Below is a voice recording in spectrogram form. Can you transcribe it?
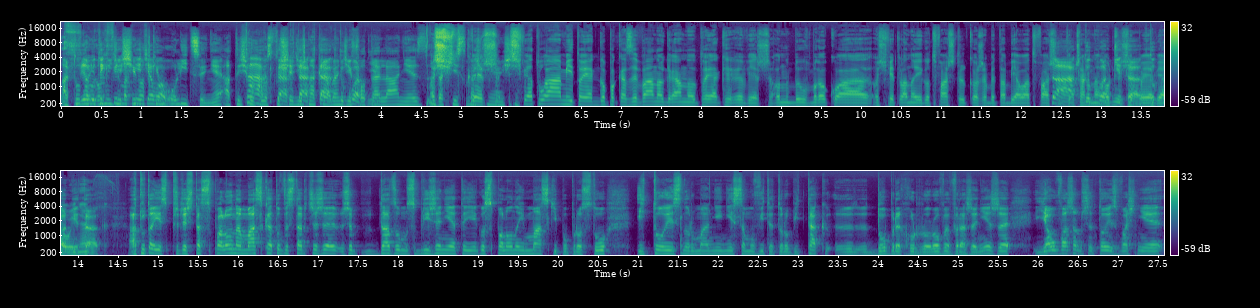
A tutaj wielu tych on idzie środkiem ulicy, nie? A ty tak, po prostu tak, siedzisz tak, na tak, krawędzi tak, fotela, nie no, zaciskasz wiesz, światłami, to jak go pokazywano, grano, to jak, wiesz, on był w mroku, a oświetlano jego twarz tylko, żeby ta biała twarz tak, i te czarne oczy się pojawiały, dokładnie nie? tak. A tutaj jest przecież ta spalona maska, to wystarczy, że, że dadzą zbliżenie tej jego spalonej maski po prostu i to jest normalnie niesamowite. To robi tak y, dobre, horrorowe wrażenie, że ja uważam, że to jest właśnie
